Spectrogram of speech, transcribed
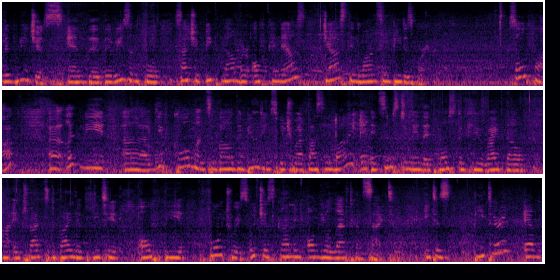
the, bridges and the, the reason for such a big number of canals just in one St. Petersburg. So far, let me uh, give comments about the buildings which we are passing by, and it seems to me that most of you right now are attracted by the beauty of the fortress which is coming on your left-hand side. It is Peter and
